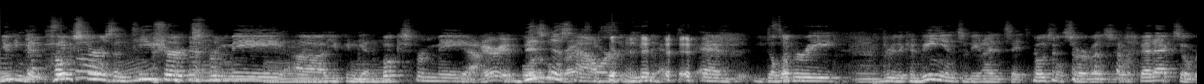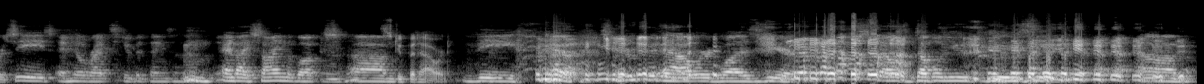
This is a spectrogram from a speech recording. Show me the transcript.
You can get posters and T-shirts from me. Uh, you can get books from me. Yeah. Very Business prices. hours and delivery Mhm. Through the convenience of the United States Postal Service or FedEx overseas. And he'll write stupid things in them. And I sign the books. Mhm. Um, Stupid Howard. The stupid Howard was here. Spelled W U Z. Um,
